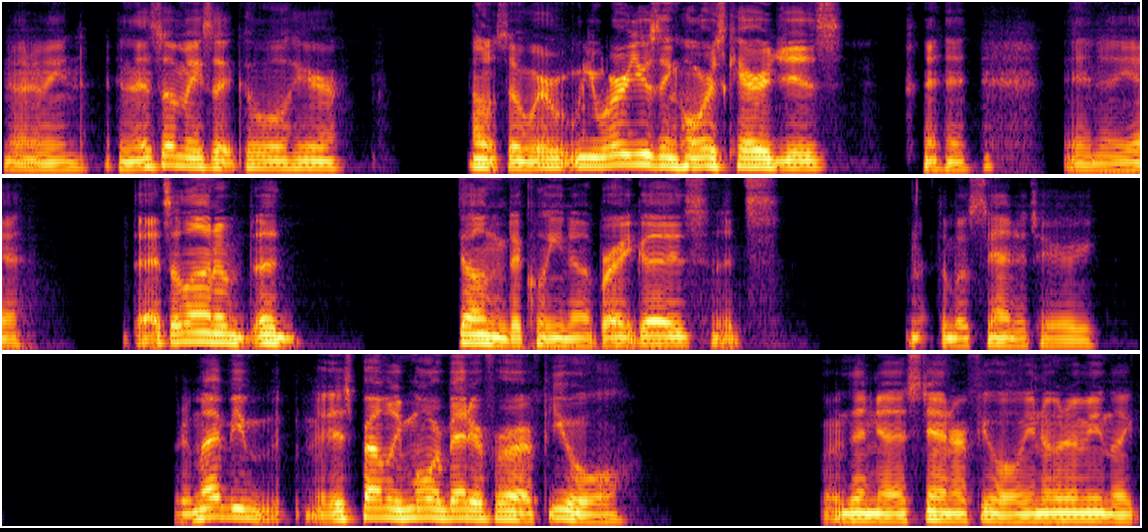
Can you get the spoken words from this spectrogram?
You know what I mean? And that's what makes it cool here. Oh, so we're we were using horse carriages, and uh, yeah, that's a lot of uh, dung to clean up, right, guys? It's not the most sanitary. But it might be, it's probably more better for our fuel than uh, standard fuel, you know what I mean? Like,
